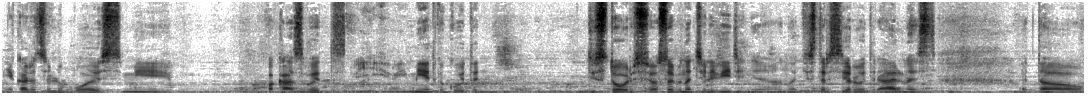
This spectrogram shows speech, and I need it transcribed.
Мне кажется, любое СМИ показывает, имеет какую-то дисторсию, особенно телевидение. Оно дисторсирует реальность. Это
